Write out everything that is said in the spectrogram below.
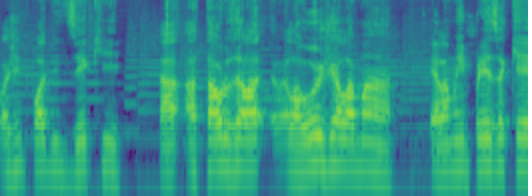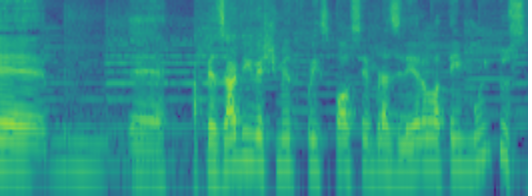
a gente pode dizer que a, a Taurus ela, ela hoje ela é uma ela é uma empresa que é, é apesar do investimento principal ser brasileiro, ela tem muitos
